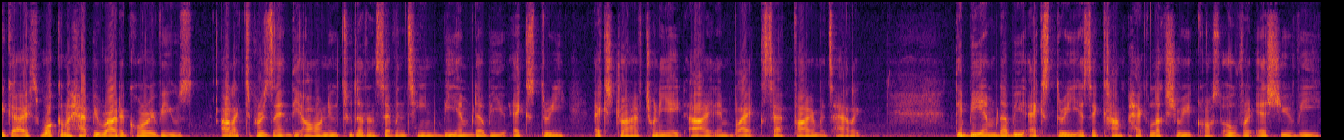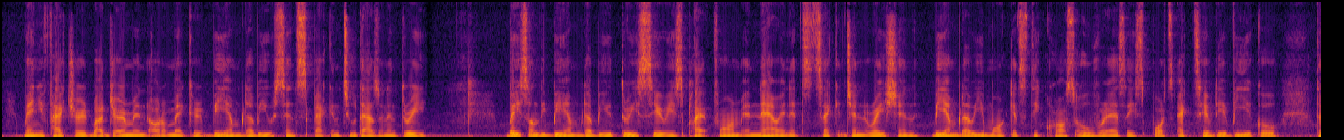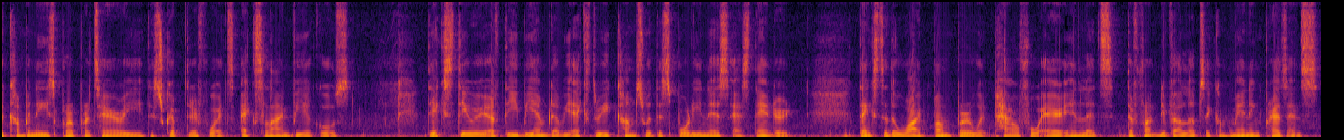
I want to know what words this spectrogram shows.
Hey guys, welcome to Happy Rider Core Reviews. I'd like to present the all-new 2017 BMW X3 xDrive 28i in black sapphire metallic. The BMW X3 is a compact luxury crossover SUV manufactured by German automaker BMW since back in 2003. Based on the BMW 3 Series platform and now in its second generation, BMW markets the crossover as a sports activity vehicle, the company's proprietary descriptor for its X-line vehicles. The exterior of the BMW X3 comes with the sportiness as standard. Thanks to the wide bumper with powerful air inlets, the front develops a commanding presence.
